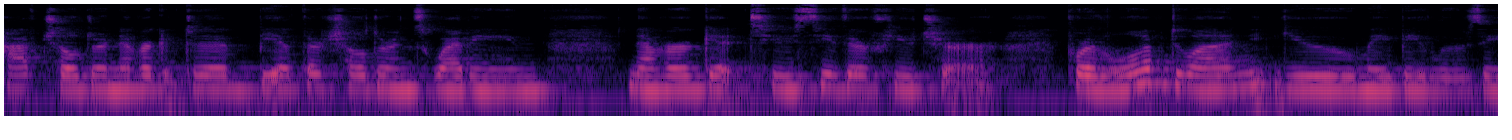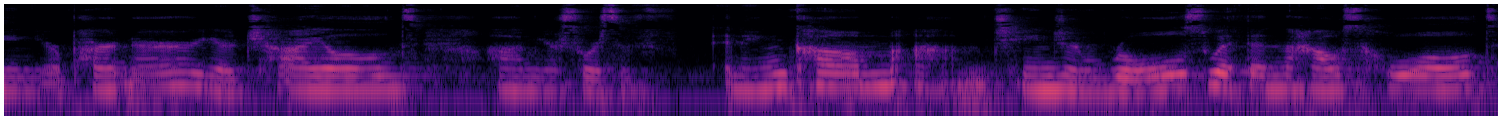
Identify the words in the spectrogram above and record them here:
have children, never get to be at their children's wedding, never get to see their future. For the loved one, you may be losing your partner, your child, um, your source of an income, um, change in roles within the household,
